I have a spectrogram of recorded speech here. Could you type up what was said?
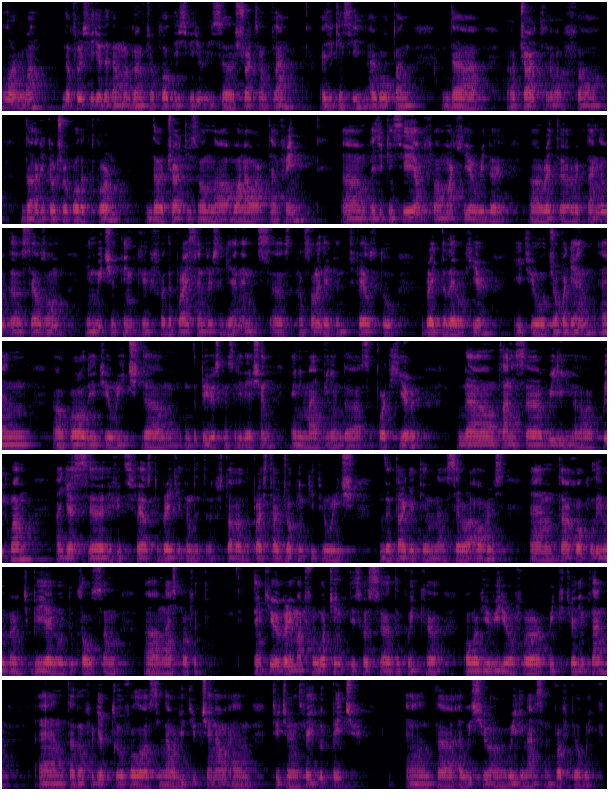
Hello everyone, the first video that I'm going to upload this video is a short-term plan. As you can see, I've opened the uh, chart of uh, the agricultural product corn. The chart is on uh, one hour time frame. Um, as you can see, I've uh, marked here with the uh, red uh, rectangle the sell zone in which I think if the price enters again and it's consolidated and fails to break the level here, it will drop again and uh, probably to reach the, um, the previous consolidation and in my opinion the support here. The plan is a really uh, quick one. I guess uh, if it fails to break it and the, start, the price start dropping, it will reach the target in uh, several hours and uh, hopefully we're going to be able to close some uh, nice profit. Thank you very much for watching. This was the quick overview video for a quick trading plan and don't forget to follow us in our youtube channel and twitter and facebook page. And uh, i wish you a really nice and profitable week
